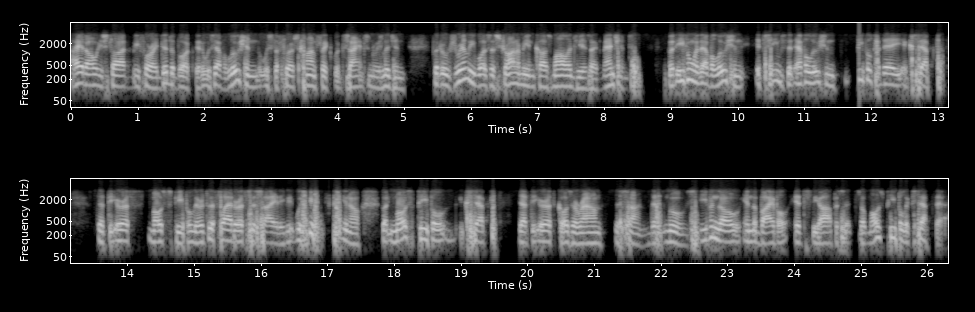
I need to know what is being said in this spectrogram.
I had always thought before I did the book that it was evolution that was the first conflict with science and religion, but it was really was astronomy and cosmology, as I've mentioned. But even with evolution, it seems that evolution, people today accept that the Earth, most people, there's a flat Earth society, we, you know, but most people accept that the Earth goes around the sun, that it moves, even though in the Bible it's the opposite. So most people accept that.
